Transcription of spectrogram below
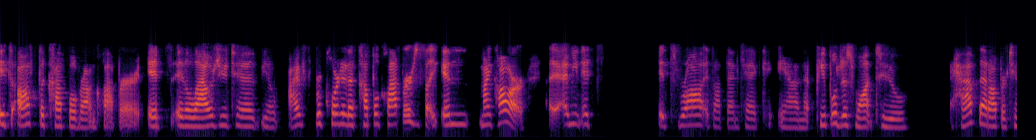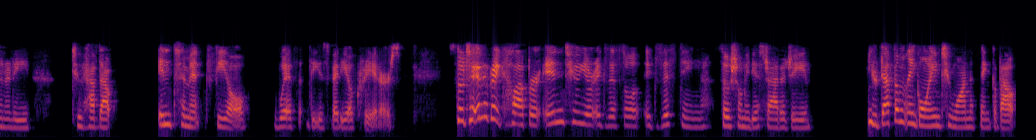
it's off the cuff over on Clapper. It's it allows you to, you know, I've recorded a couple clappers like in my car. I, I mean, it's it's raw, it's authentic, and people just want to have that opportunity to have that intimate feel with these video creators. So to integrate Clapper into your existing social media strategy, you're definitely going to want to think about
